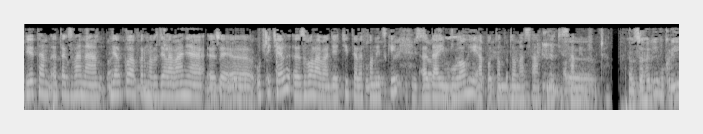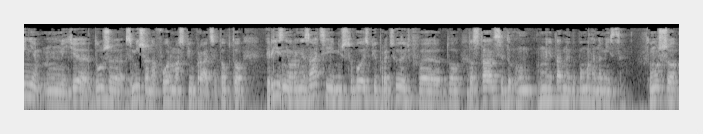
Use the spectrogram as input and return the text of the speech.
Je tam tzv. ďalková forma vzdelávania, že učiteľ zvoláva deti telefonicky, dá im úlohy a potom doma sa deti sami už učia. Взагалі в Україні є дуже змішана форма співпраці, тобто різні організації між собою співпрацюють в до доставці гуманітарної допомоги на місце, тому що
